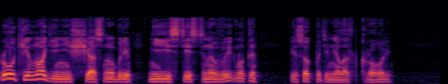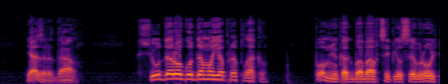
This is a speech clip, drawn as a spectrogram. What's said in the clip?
Руки, ноги несчастного были неестественно выгнуты, песок потемнел от крови. Я зарыдал. Всю дорогу домой я проплакал. Помню, как баба вцепился в руль,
